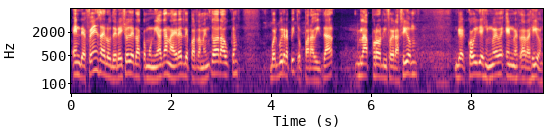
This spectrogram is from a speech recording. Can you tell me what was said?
en defensa de los derechos de la comunidad ganadera del departamento de Arauca. Vuelvo y repito, para evitar la proliferación del COVID-19 en nuestra región.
